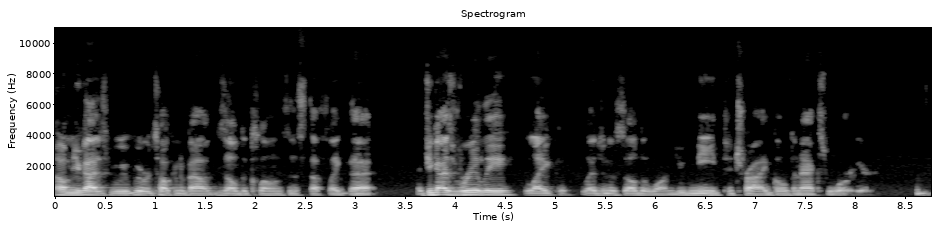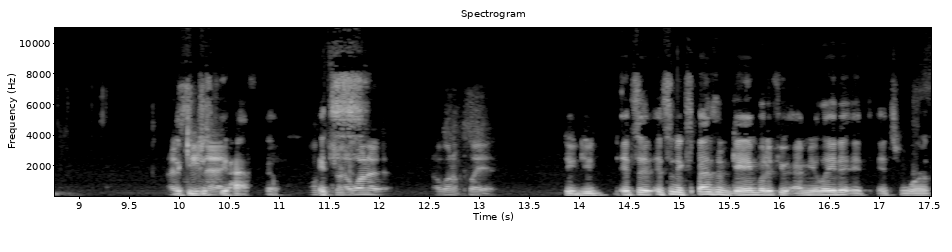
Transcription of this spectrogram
Um, you guys, we, we were talking about Zelda clones and stuff like that. If you guys really like Legend of Zelda One, you need to try Golden Axe Warrior. I've like you seen just that. you have to, I'll It's- I want to. I want to play it. dude. You it's a it's an expensive game, but if you emulate it, it it's worth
